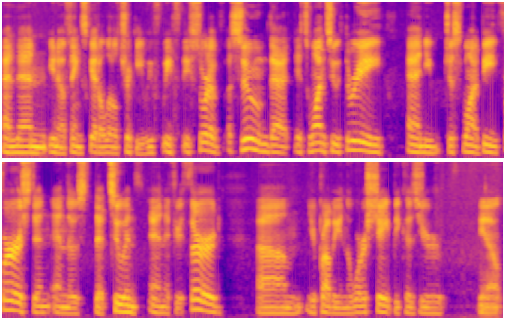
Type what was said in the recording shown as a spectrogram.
and then you know things get a little tricky. We've we've, we've sort of assumed that it's one, two, three, and you just want to be first, and and those that two and and if you're third, um, you're probably in the worst shape because you're you know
